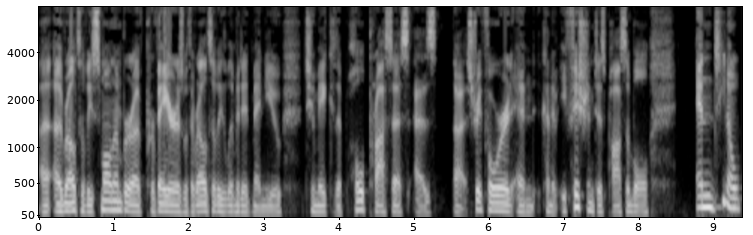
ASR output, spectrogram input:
a, a relatively small number of purveyors with a relatively limited menu to make the whole process as uh, straightforward and kind of efficient as possible. And, you know,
